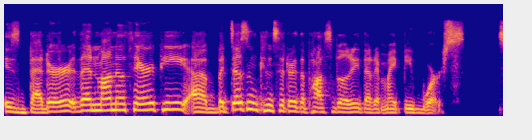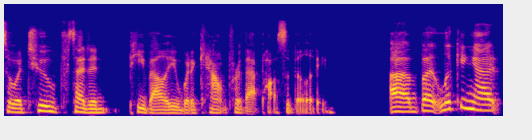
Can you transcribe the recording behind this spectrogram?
is better than monotherapy, uh, but doesn't consider the possibility that it might be worse. So a two-sided p-value would account for that possibility. Uh, but looking at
